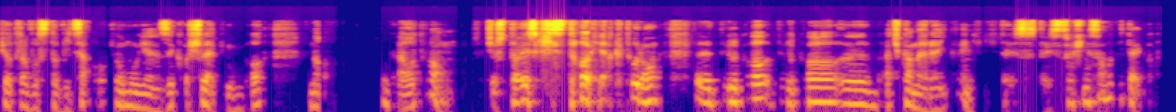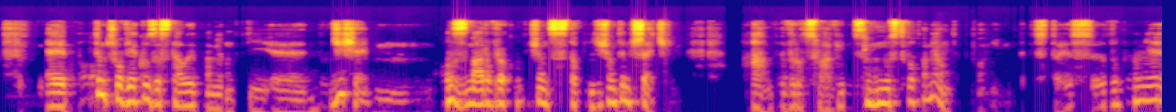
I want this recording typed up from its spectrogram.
Piotra Wostowica, obciął mu język, oślepił go, no gra o tron. Przecież to jest historia, którą tylko, tylko brać kamerę i kręcić. To jest, to jest coś niesamowitego. Po tym człowieku zostały pamiątki do dzisiaj on zmarł w roku 1153, a we Wrocławiu jest mnóstwo pamiątek po nim. To jest zupełnie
